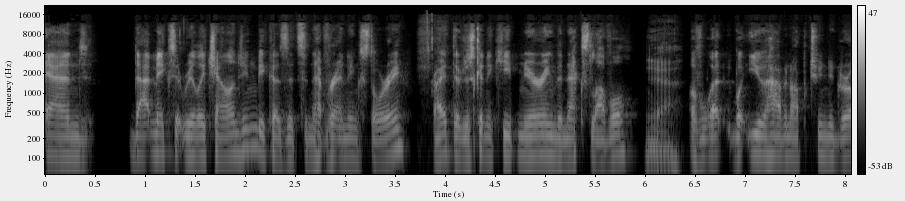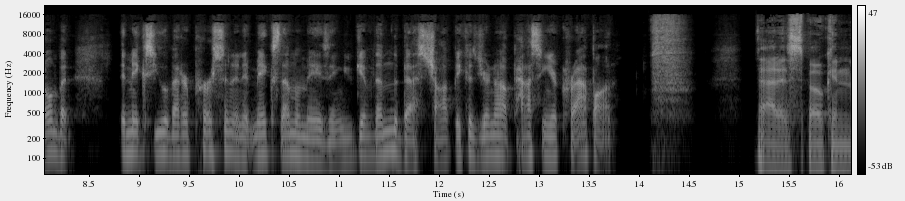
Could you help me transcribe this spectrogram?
And that makes it really challenging because it's a never ending story, right? They're just going to keep mirroring the next level yeah. of what, what you have an opportunity to grow in. But it makes you a better person and it makes them amazing. You give them the best shot because you're not passing your crap on. That is spoken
